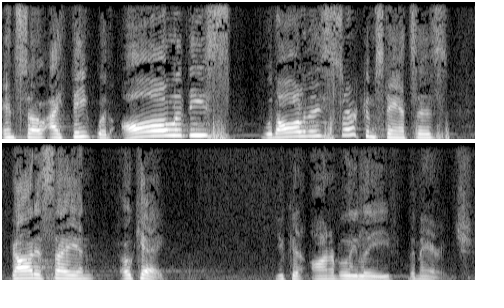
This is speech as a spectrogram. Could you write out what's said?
And so I think with all of these with all of these circumstances, God is saying, okay, you can honorably leave the marriage.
